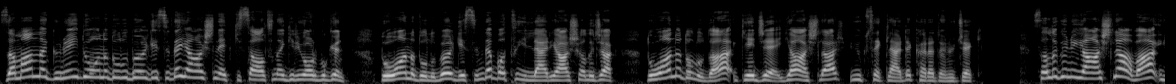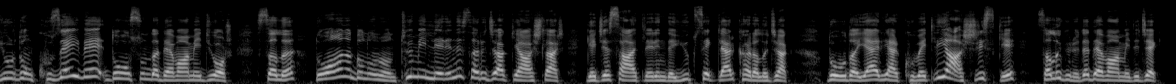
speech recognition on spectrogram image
Zamanla Güneydoğu Anadolu bölgesi de yağışın etkisi altına giriyor bugün. Doğu Anadolu bölgesinde batı iller yağış alacak. Doğu Anadolu'da gece yağışlar yükseklerde kara dönecek. Salı günü yağışlı hava yurdun kuzey ve doğusunda devam ediyor. Salı, Doğu Anadolu'nun tüm illerini saracak yağışlar. Gece saatlerinde yüksekler karalacak. Doğuda yer yer kuvvetli yağış riski salı günü de devam edecek.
